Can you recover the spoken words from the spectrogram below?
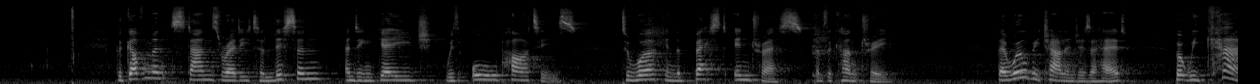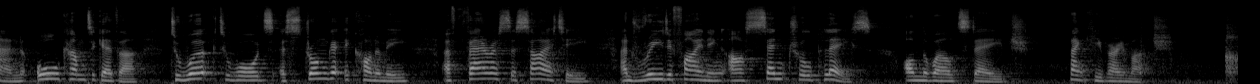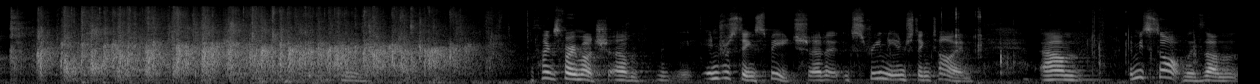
The government stands ready to listen and engage with all parties to work in the best interests of the country. There will be challenges ahead, but we can all come together to work towards a stronger economy, a fairer society, and redefining our central place on the world stage. Thank you very much. Thanks very much. Um, interesting speech at an extremely interesting time. Um, let me start with um,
